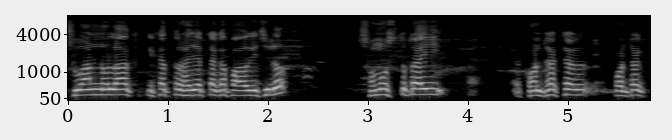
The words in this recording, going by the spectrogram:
চুয়ান্ন লাখ একাত্তর হাজার টাকা পাওয়া গেছিল। সমস্তটাই কন্ট্রাক্টর কন্ট্রাক্ট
